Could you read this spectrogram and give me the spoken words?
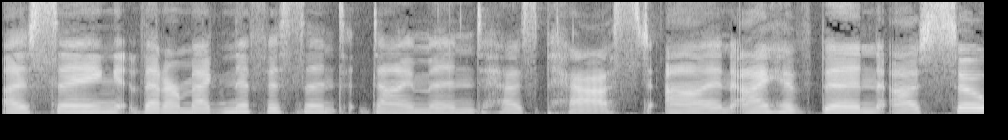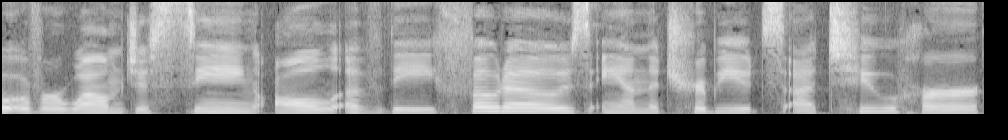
uh, saying that our magnificent Diamond has passed. Uh, and I have been uh, so overwhelmed just seeing all of the photos and the tribute uh, to her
